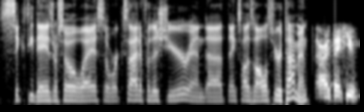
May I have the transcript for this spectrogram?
60 days or so away, so we're excited for this year, and uh, thanks as always for your time, man. All right, thank you.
